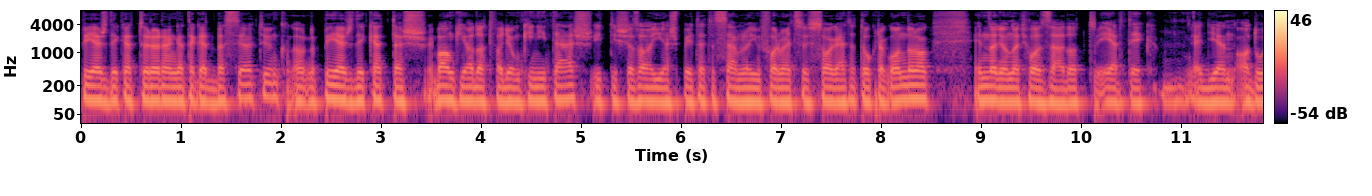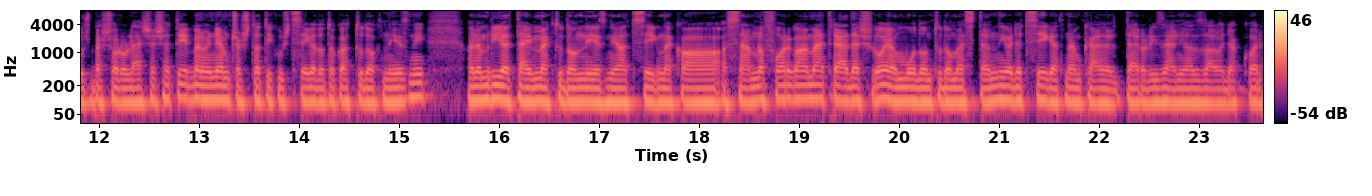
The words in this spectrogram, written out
PSD2-ről rengeteget beszéltünk, a PSD2-es banki adatvagyon kinyitás, itt is az AISP, tehát a számlainformációs szolgáltatókra gondolok, egy nagyon nagy hozzáadott hozzáadott érték egy ilyen adós besorolás esetében, hogy nem csak statikus cégadatokat tudok nézni, hanem real-time meg tudom nézni a cégnek a, a számlaforgalmát, ráadásul olyan módon tudom ezt tenni, hogy a céget nem kell terrorizálni azzal, hogy akkor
